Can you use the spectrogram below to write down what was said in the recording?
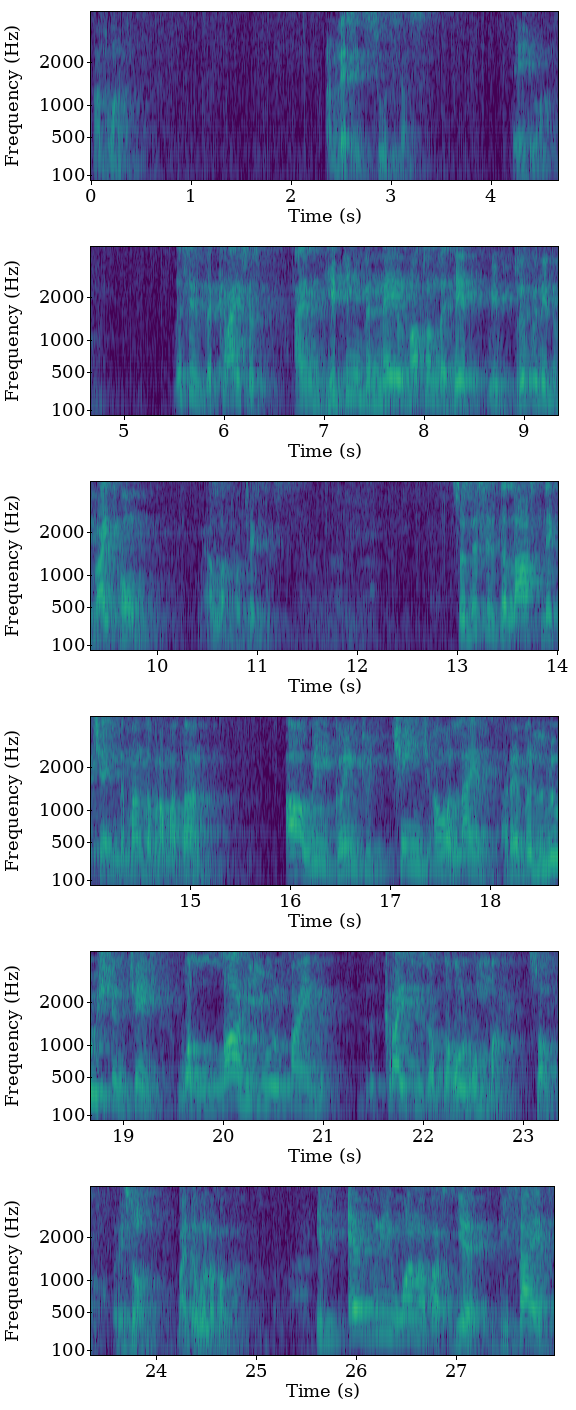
Not one. Unless it suits us. There you are. This is the crisis. I'm hitting the nail not on the head, we've driven it right home. May Allah protect us. So this is the last lecture in the month of Ramadan. Are we going to change our lives? Revolution change. Wallahi, you will find the crisis of the whole ummah solved, resolved by the will of Allah. If every one of us here decides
